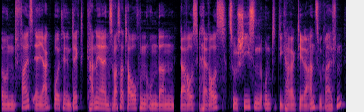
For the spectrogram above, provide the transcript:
und falls er Jagdbeute entdeckt, kann er ins Wasser tauchen, um dann daraus herauszuschießen und die Charaktere anzugreifen.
